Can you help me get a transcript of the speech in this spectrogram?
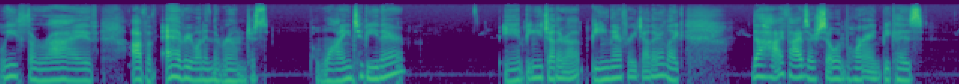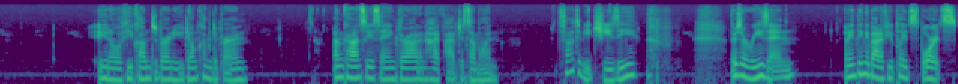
We thrive off of everyone in the room just wanting to be there amping each other up, being there for each other. Like the high fives are so important because, you know, if you come to burn or you don't come to burn, I'm constantly saying throw out a high five to someone. It's not to be cheesy. There's a reason. I mean, think about if you played sports,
